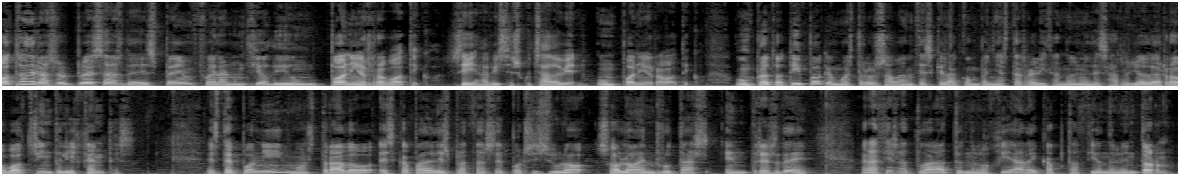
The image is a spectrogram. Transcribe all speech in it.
Otra de las sorpresas de Spain fue el anuncio de un pony robótico. Sí, habéis escuchado bien, un pony robótico. Un prototipo que muestra los avances que la compañía está realizando en el desarrollo de robots inteligentes. Este pony mostrado es capaz de desplazarse por sí solo, solo en rutas en 3D, gracias a toda la tecnología de captación del entorno,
